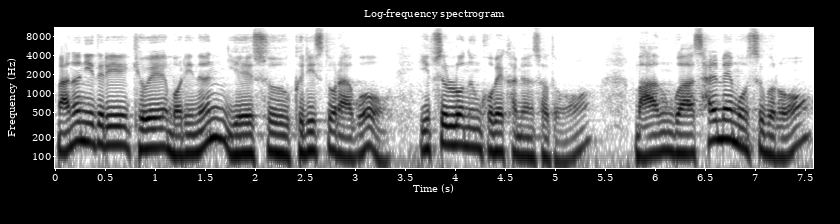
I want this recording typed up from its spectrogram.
많은 이들이 교회의 머리는 예수 그리스도라고 입술로는 고백하면서도 마음과 삶의 모습으로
